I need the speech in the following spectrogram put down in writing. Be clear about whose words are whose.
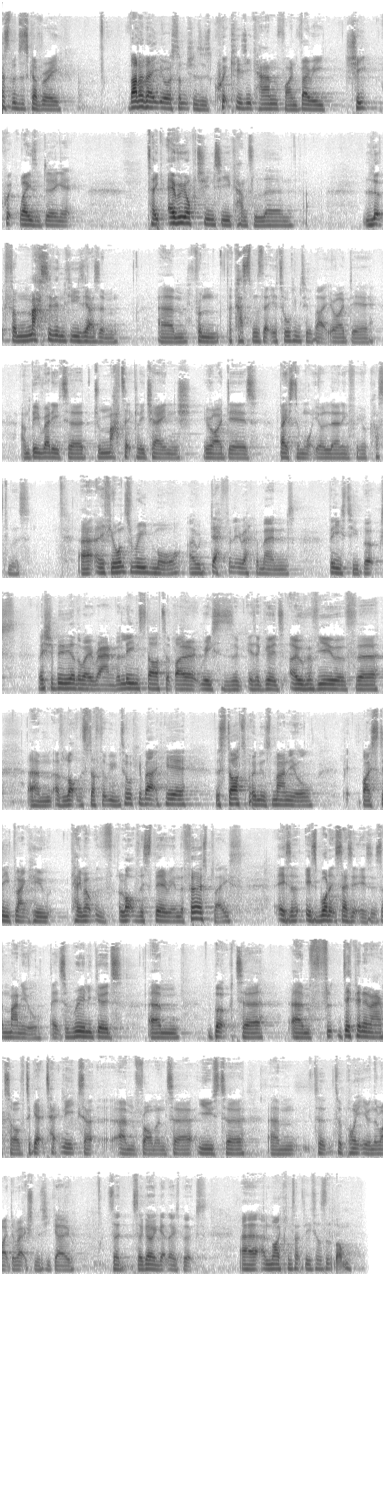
Speaker 1: customer discovery, validate your assumptions as quickly as you can, find very cheap, quick ways of doing it. Take every opportunity you can to learn. Look for massive enthusiasm um, from the customers that you're talking to about your idea and be ready to dramatically change your ideas based on what you're learning from your customers. Uh, and if you want to read more, I would definitely recommend these two books. They should be the other way around. The Lean Startup by Eric Ries is a, is a good overview of, the, um, of a lot of the stuff that we've been talking about here. The Startup Owner's Manual by Steve Blank, who came up with a lot of this theory in the first place, is, a, is what it says it is. It's a manual. It's a really good um, book to um, dip in and out of, to get techniques at, um, from and to use to, um, to, to point you in the right direction as you go. So, so go and get those books. Uh, and my contact details at the bottom.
